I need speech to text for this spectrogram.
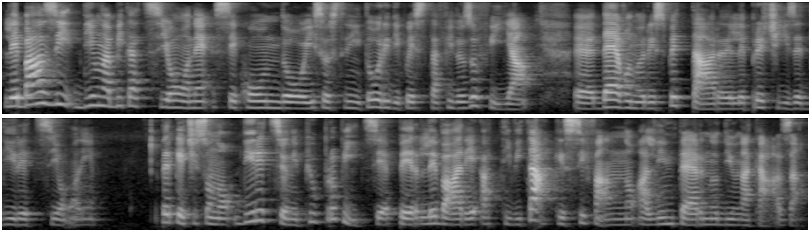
Le basi di un'abitazione, secondo i sostenitori di questa filosofia, eh, devono rispettare delle precise direzioni perché ci sono direzioni più propizie per le varie attività che si fanno all'interno di una casa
